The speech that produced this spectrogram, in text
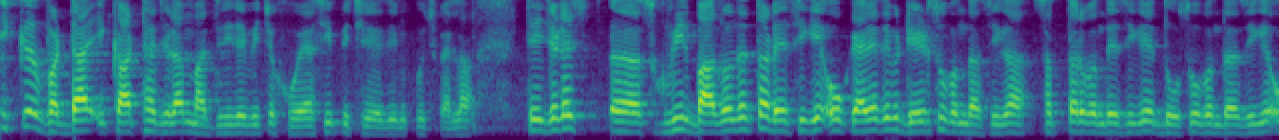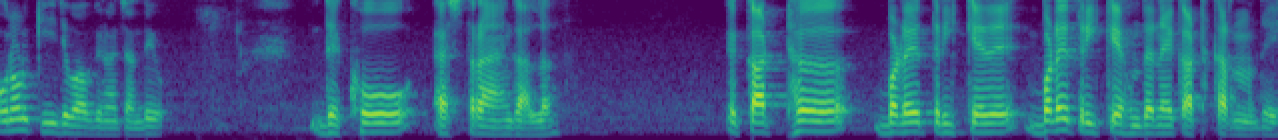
ਇੱਕ ਵੱਡਾ ਇਕੱਠ ਹੈ ਜਿਹੜਾ ਮਾਜਰੀ ਦੇ ਵਿੱਚ ਹੋਇਆ ਸੀ ਪਿਛਲੇ ਦਿਨ ਕੁਝ ਪਹਿਲਾਂ। ਤੇ ਜਿਹੜੇ ਅ, ਸੁਖਬੀਰ ਬਾਦਲ ਦੇ ਧੜੇ ਸੀਗੇ ਉਹ ਕਹਿ ਰਹੇ ਤੇ ਵੀ 150 ਬੰਦਾ ਸੀਗਾ 70 ਬੰਦੇ ਸੀਗੇ 200 ਬੰਦਾ ਸੀਗੇ ਉਹਨਾਂ ਨੂੰ ਕੀ ਜਵਾਬ ਦੇਣਾ ਚਾਹੁੰਦੇ ਹੋ? ਦੇਖੋ ਇਸ ਤਰ੍ਹਾਂ ਹੈ ਗੱਲ। ਇਕੱਠ ਬੜੇ ਤਰੀਕੇ ਦੇ ਬੜੇ ਤਰੀਕੇ ਹੁੰਦੇ ਨੇ ਇਕੱਠ ਕਰਨ ਦੇ।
